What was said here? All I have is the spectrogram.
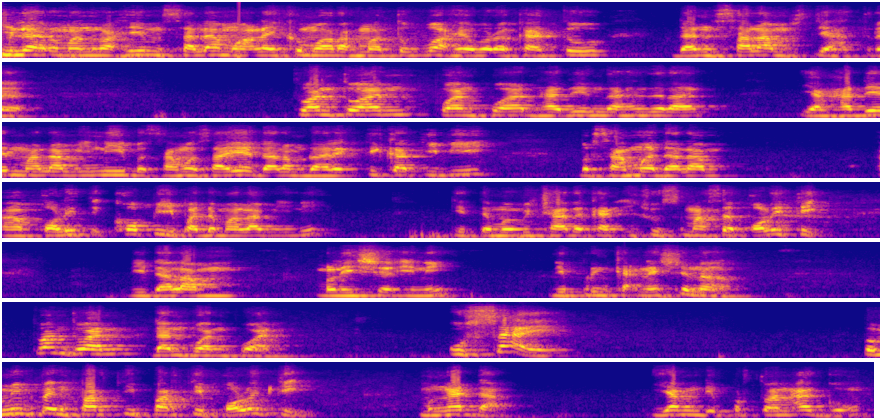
Bismillahirrahmanirrahim. Assalamualaikum warahmatullahi wabarakatuh dan salam sejahtera. Tuan-tuan, puan-puan, hadirin dan hadirat yang hadir malam ini bersama saya dalam Dialektika TV bersama dalam uh, Politik Kopi pada malam ini. Kita membicarakan isu semasa politik di dalam Malaysia ini di peringkat nasional. Tuan-tuan dan puan-puan, usai pemimpin parti-parti politik mengadap yang di Pertuan Agong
